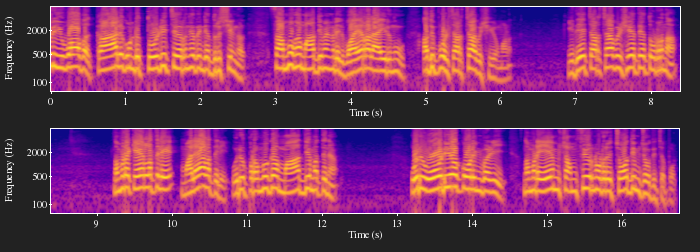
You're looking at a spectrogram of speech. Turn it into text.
ഒരു യുവാവ് കാലുകൊണ്ട് തൊഴിച്ചെറിഞ്ഞതിന്റെ ദൃശ്യങ്ങൾ സമൂഹ മാധ്യമങ്ങളിൽ വൈറലായിരുന്നു. അതിപ്പോൾ ചർച്ചാ വിഷയവുമാണ്. ഇതേ ചർച്ചാ വിഷയത്തെ തുടർന്ന് നമ്മുടെ കേരളത്തിലെ മലയാളത്തിലെ ഒരു പ്രമുഖ മാധ്യമത്തിന് ഒരു ഓഡിയോ കോളിംഗ് വഴി നമ്മുടെ എ എം ഷംസീറിനോടൊരു ചോദ്യം ചോദിച്ചപ്പോൾ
